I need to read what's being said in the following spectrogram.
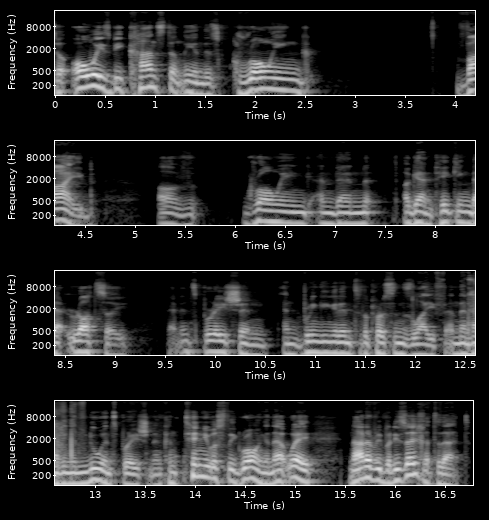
To always be constantly in this growing vibe of growing, and then again taking that rotzai, that inspiration, and bringing it into the person's life, and then having a new inspiration and continuously growing in that way. Not everybody's zeicha to that.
